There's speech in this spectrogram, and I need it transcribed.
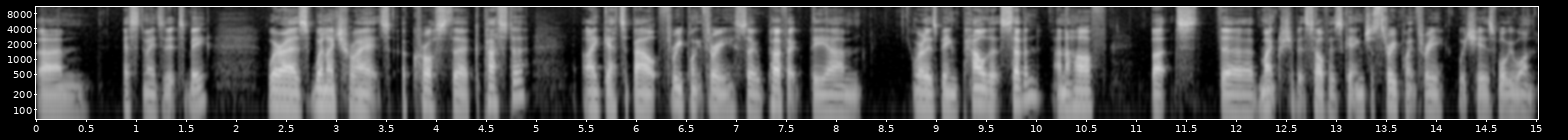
um, estimated it to be. Whereas when I try it across the capacitor, I get about 3.3. So, perfect. The um, relay is being powered at seven and a half, but the microchip itself is getting just 3.3, which is what we want.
